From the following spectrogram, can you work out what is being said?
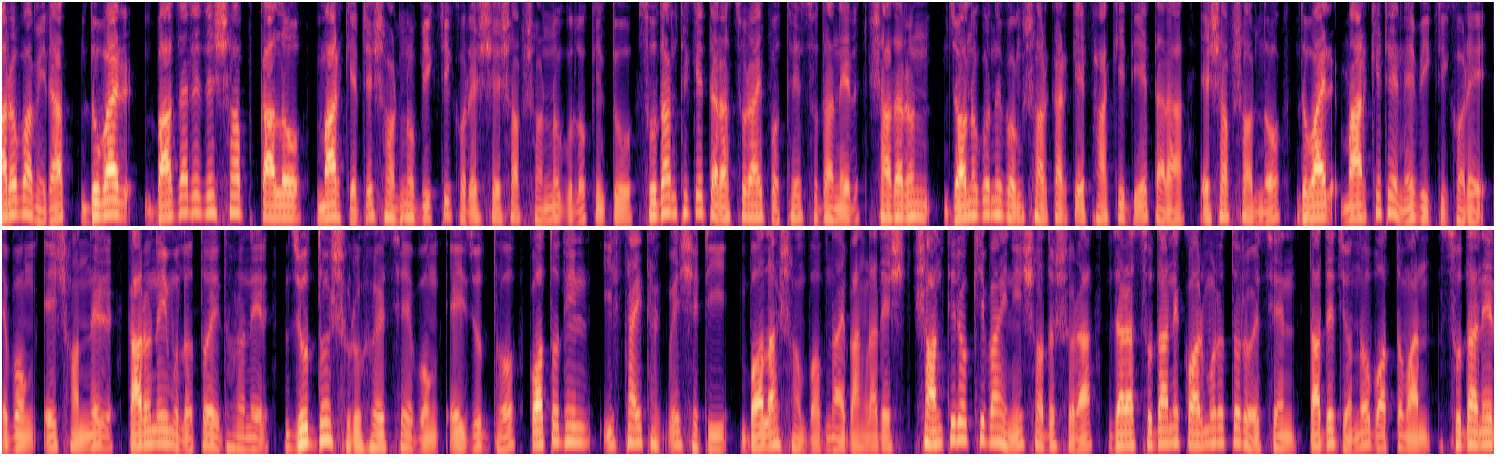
আরব আমিরাত দুবাইয়ের বাজারে যে সব কালো মার্কেটে স্বর্ণ বিক্রি করে সেসব স্বর্ণগুলো কিন্তু সুদান থেকে তারা চোরাই পথে সুদানের সাধারণ জনগণ এবং সরকারকে ফাঁকি দিয়ে তারা এসব স্বর্ণ দুবাইয়ের মার্কেটে এনে বিক্রি করে এবং এই স্বর্ণের কারণেই মূলত এই ধরনের যুদ্ধ শুরু হয়েছে এবং এই যুদ্ধ কতদিন স্থায়ী থাকবে সেটি বলা সম্ভব নয়। বাংলাদেশ শান্তিরক্ষী বাহিনীর সদস্যরা যারা সুদানে কর্মরত রয়েছেন, তাদের জন্য বর্তমান সুদানের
